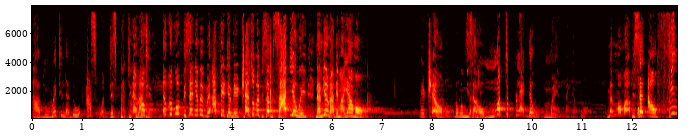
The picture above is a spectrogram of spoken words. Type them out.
I've been waiting that they will ask for this particular thing. nkurɔfoɔ bisa nneɛma bebree afei deɛ metwɛn so mabisa m saa adeɛ wei na me awurade mayɛ ama ɔmo metwɛn ɔmo na He ɔmomisa said, I'll multiply them with mine like a floor. He said, I'll fill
